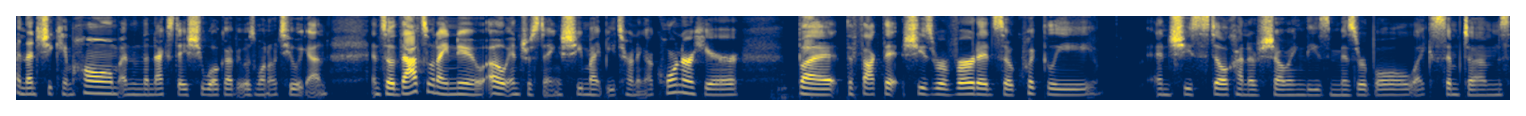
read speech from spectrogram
And then she came home, and then the next day she woke up, it was 102 again. And so that's when I knew, oh, interesting, she might be turning a corner here. But the fact that she's reverted so quickly and she's still kind of showing these miserable like symptoms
